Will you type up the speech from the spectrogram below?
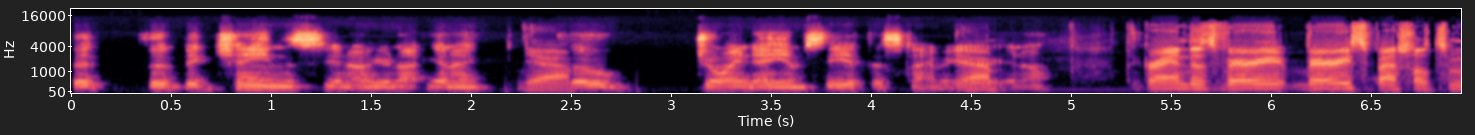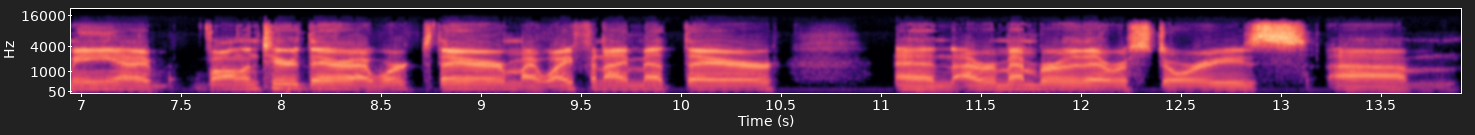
That the big chains, you know, you're not going to Yeah. go join AMC at this time of Yeah. year. You know. The Grand is very, very special to me. I volunteered there. I worked there. My wife and I met there, and I remember there were stories. Um,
